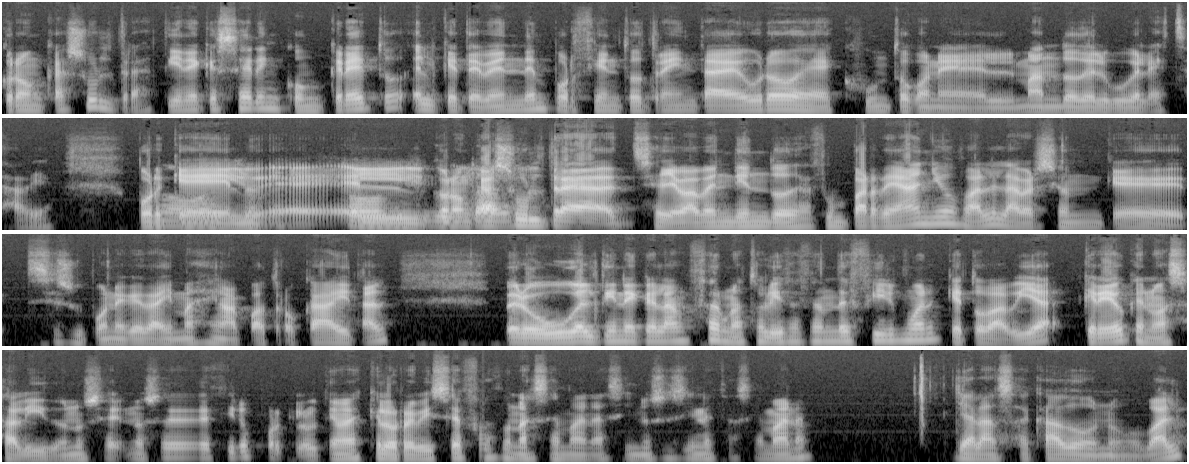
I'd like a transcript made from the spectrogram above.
Chromecast Ultra. Tiene que ser en concreto el que te venden por 130 euros eh, junto con el mando del Google Stadia. Porque el, eh, Chromecast Ultra se lleva vendiendo desde hace un par de años, ¿vale? La versión que se supone que da imagen a 4K y tal pero Google tiene que lanzar una actualización de firmware que todavía creo que no ha salido. No sé, no sé deciros porque la última vez que lo revisé fue hace unas semanas y no sé si en esta semana ya la han sacado o no, ¿vale?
